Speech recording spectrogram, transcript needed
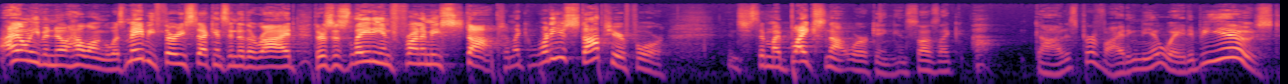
I don't even know how long it was. Maybe 30 seconds into the ride, there's this lady in front of me stopped. I'm like, What are you stopped here for? And she said, My bike's not working. And so I was like, oh, God is providing me a way to be used.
